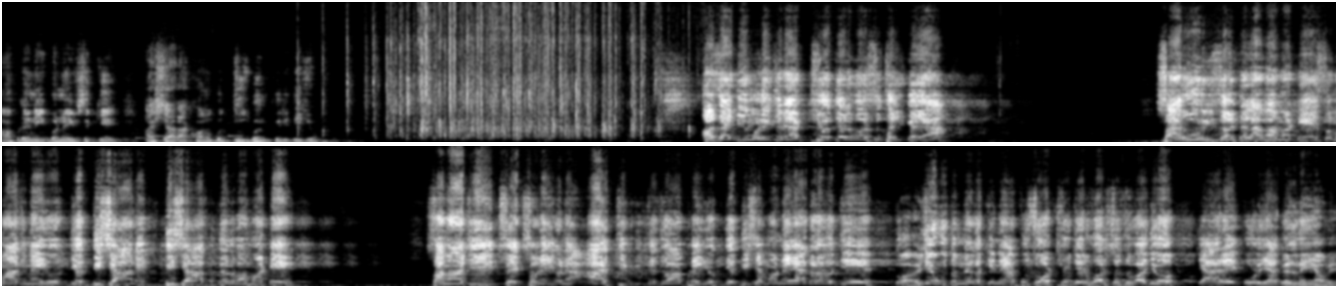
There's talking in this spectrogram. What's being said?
આપણે નહીં બનાવી શકીએ, આશા રાખવાનું બધું જ બંધ કરી દેજો. આઝાદી મળી છે 78 વર્ષ થઈ ગયા. સારું રિઝલ્ટ લાવવા માટે, સમાજને યોગ્ય દિશા અને દિશા બદલવા માટે. સામાજિક, શૈક્ષણિક અને આર્થિક રીતે જો આપણે યોગ્ય દિશામાં નહીં આગળ વધીએ, તો હજી હું તમને લખીને આપું છું 78 વર્ષ જવા દો ક્યારે કોળી આગળ નહીં આવે.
